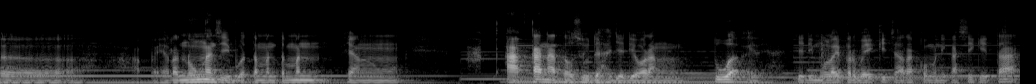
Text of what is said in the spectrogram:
uh, apa ya renungan sih buat teman-teman yang akan atau sudah jadi orang tua gitu ya. jadi mulai perbaiki cara komunikasi kita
